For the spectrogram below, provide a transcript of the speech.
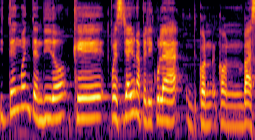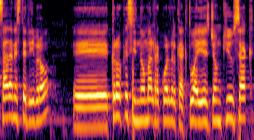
Y tengo entendido que pues ya hay una película con, con basada en este libro. Eh, creo que si no mal recuerdo el que actúa ahí es John Cusack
